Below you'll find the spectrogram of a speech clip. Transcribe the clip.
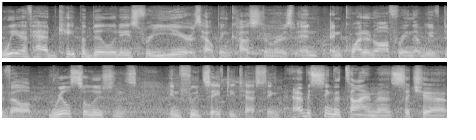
We have had capabilities for years helping customers and, and quite an offering that we've developed, real solutions in food safety testing. Every single time when such a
